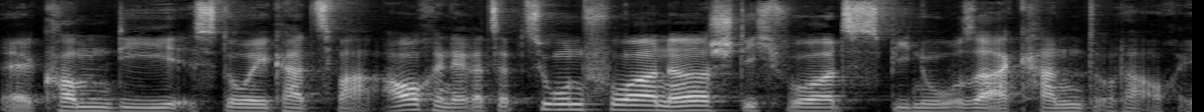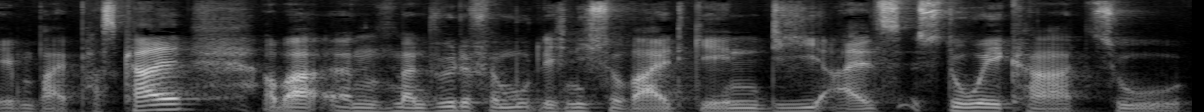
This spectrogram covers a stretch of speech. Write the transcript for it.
äh, kommen die Stoiker zwar auch in der Rezeption vor, ne? Stichwort Spinoza, Kant oder auch eben bei Pascal, aber ähm, man würde vermutlich nicht so weit gehen, die als Stoiker zu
